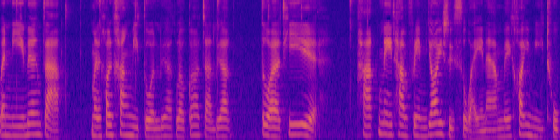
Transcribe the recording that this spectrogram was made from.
วันนี้เนื่องจากมันค่อนข้างมีตัวเลือก เราก็จะเลือก ตัวที่พักใน time frame ย่อยสวยๆนะ ไม่ค่อยมีทุบ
